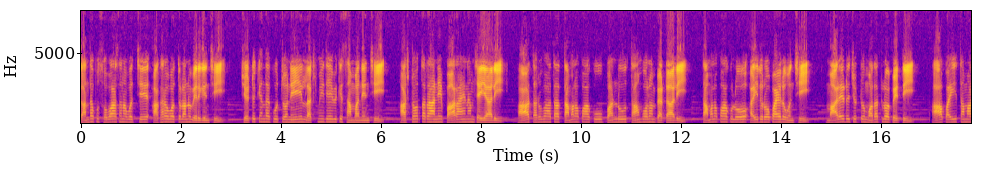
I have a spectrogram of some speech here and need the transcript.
గంధపు సువాసన వచ్చే అగరవత్తులను వెలిగించి చెట్టు కింద కూర్చొని లక్ష్మీదేవికి సంబంధించి అష్టోత్తరాన్ని పారాయణం చేయాలి. ఆ తరువాత తమలపాకు పండు తాంబూలం పెట్టాలి. తమలపాకులో ఐదు రూపాయలు ఉంచి మారేడు చెట్టు మొదట్లో పెట్టి ఆపై తమ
